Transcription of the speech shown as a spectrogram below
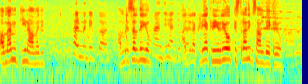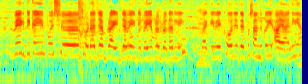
ਆ ਮੈਮ ਕੀ ਨਾਮ ਹੈ ਜੀ? ਹਰਮਨਦੀਪ ਕੌਰ। ਅੰਮ੍ਰਿਤਸਰ ਦੇ ਹੀ ਹੋ? ਹਾਂਜੀ ਹਾਂਜੀ ਅੱਜ ਰੱਖੜੀਆਂ ਖਰੀਦ ਰਹੇ ਹੋ ਕਿਸ ਤਰ੍ਹਾਂ ਦੀ ਪਸੰਦ ਦੇਖ ਰਹੇ ਹੋ? ਵੇਖਦੀ ਕਈ ਕੁਛ ਥੋੜਾ ਜਿਹਾ ਬ੍ਰਾਈਟ ਜਿਹਾ ਵੇਖਦੀ ਪਈ ਆਪਣੇ ਬ੍ਰਦਰ ਲਈ। ਬਾਕੀ ਵੇਖੋ ਜੇ ਤੇ ਪਸੰਦ ਕੋਈ ਆਇਆ ਨਹੀਂ ਆ।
